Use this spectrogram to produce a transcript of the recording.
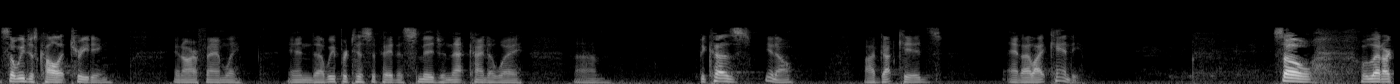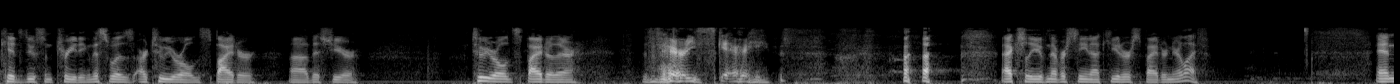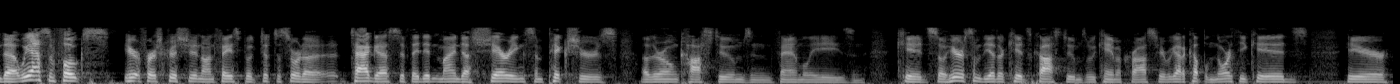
So we just call it treating in our family. And uh, we participate a smidge in that kind of way. Um, because, you know, I've got kids and I like candy. So we let our kids do some treating. This was our two year old spider uh, this year two year old spider there. Very scary. Actually, you've never seen a cuter spider in your life. And uh, we asked some folks here at First Christian on Facebook just to sort of tag us if they didn't mind us sharing some pictures of their own costumes and families and kids. So here are some of the other kids' costumes we came across here. We got a couple Northy kids here.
